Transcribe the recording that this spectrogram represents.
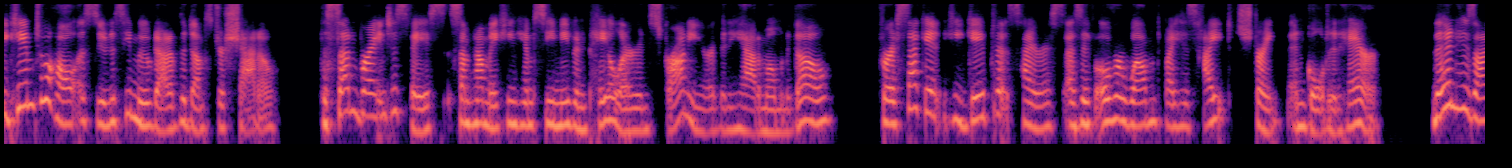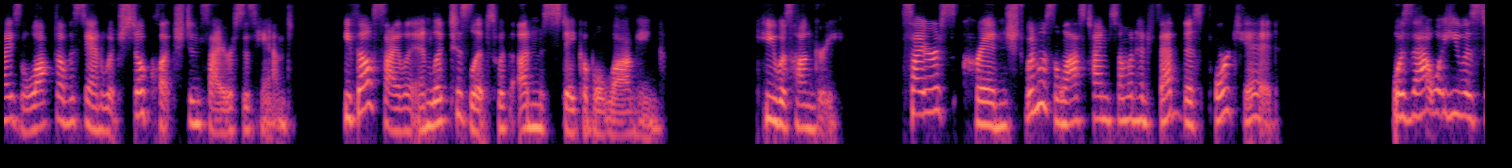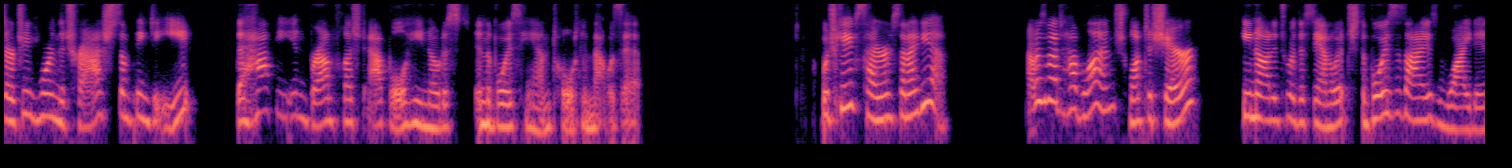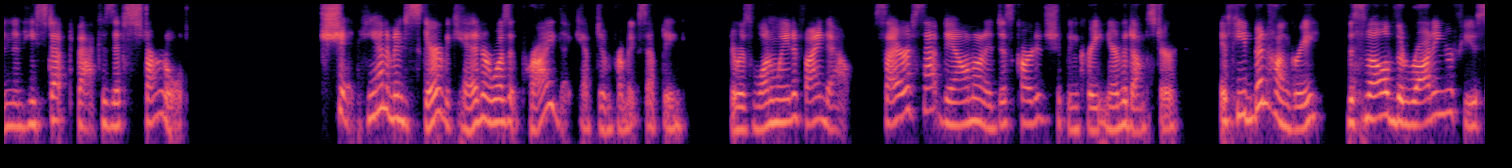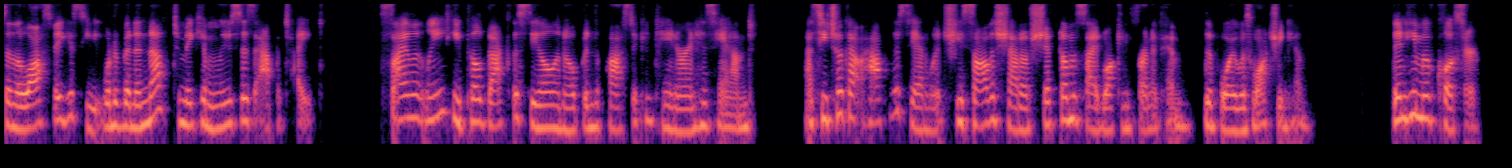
He came to a halt as soon as he moved out of the dumpster's shadow. The sun brightened his face, somehow making him seem even paler and scrawnier than he had a moment ago. For a second, he gaped at Cyrus as if overwhelmed by his height, strength, and golden hair. Then his eyes locked on the sandwich still clutched in Cyrus's hand. He fell silent and licked his lips with unmistakable longing. He was hungry. Cyrus cringed. When was the last time someone had fed this poor kid? Was that what he was searching for in the trash? Something to eat? The half eaten brown fleshed apple he noticed in the boy's hand told him that was it. Which gave Cyrus an idea. I was about to have lunch. Want to share? He nodded toward the sandwich. The boy's eyes widened and he stepped back as if startled. Shit, he hadn't meant to scare the kid, or was it pride that kept him from accepting? There was one way to find out. Cyrus sat down on a discarded shipping crate near the dumpster. If he'd been hungry, the smell of the rotting refuse in the Las Vegas heat would have been enough to make him lose his appetite. Silently, he peeled back the seal and opened the plastic container in his hand. As he took out half of the sandwich, he saw the shadow shift on the sidewalk in front of him. The boy was watching him. Then he moved closer.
